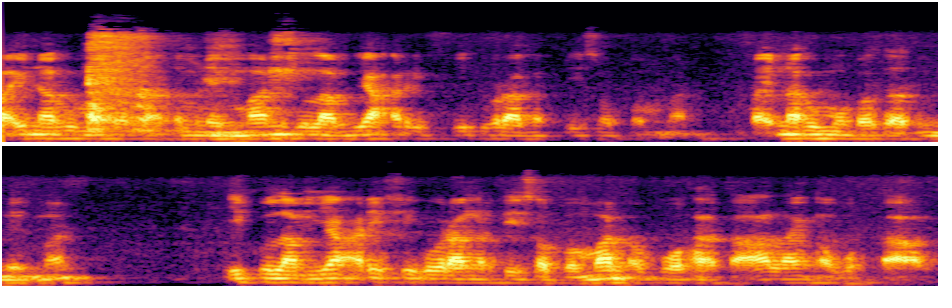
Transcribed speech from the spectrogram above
Fa innahu maka saat teman kulam ya arif iku ora ngerti sapa man. Fa innahu maka saat teman iku lam ya arif iku ora ngerti sapa man apa taala ing Allah taala.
